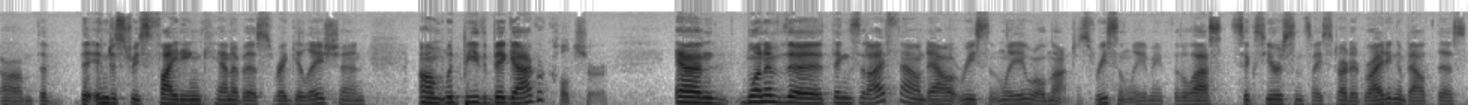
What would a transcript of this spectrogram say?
um, the the industries fighting cannabis regulation, um, would be the big agriculture. And one of the things that I found out recently, well, not just recently, I mean, for the last six years since I started writing about this,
